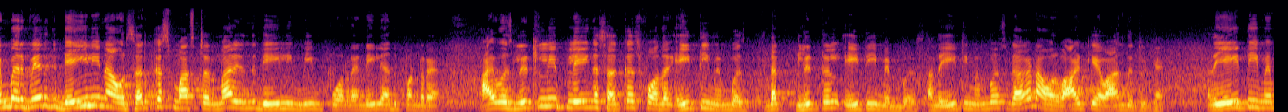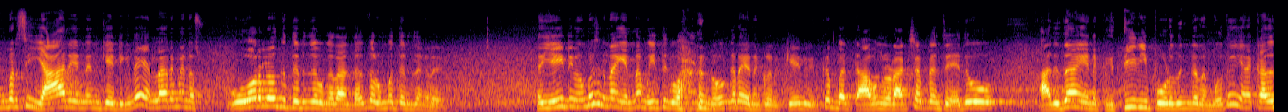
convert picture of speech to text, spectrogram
எண்பது பேருக்கு டெய்லி நான் ஒரு சர்க்கஸ் மாஸ்டர் மாதிரி இருந்து டெய்லி மீம் போடுறேன் டெய்லி அது பண்ணுறேன் I was literally playing a circus for the eighty members that little eighty members அந்த எயிட்டி மெம்பர்ஸ்க்காக நான் ஒரு வாழ்க்கையை வாழ்ந்துட்டுருக்கேன். அந்த எயிட்டி மெம்பர்ஸ் யார் என்னன்னு கேட்டிங்கன்னா எல்லாருமே நான் ஓரளவுக்கு தெரிஞ்சவங்க தான். தவிர்த்து ரொம்ப தெரிஞ்சவங்க கிடையாது. இந்த எயிட்டி மெம்பர்ஸ்க்கு நான் என்ன வயிற்றுக்கு வாழணுங்கிற எனக்கு ஒரு கேள்வி இருக்குது பட் அவங்களோட அக்செப்டன்ஸ் ஏதோ அதுதான் எனக்கு தீனி போடுதுங்கிற போது எனக்கு அது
